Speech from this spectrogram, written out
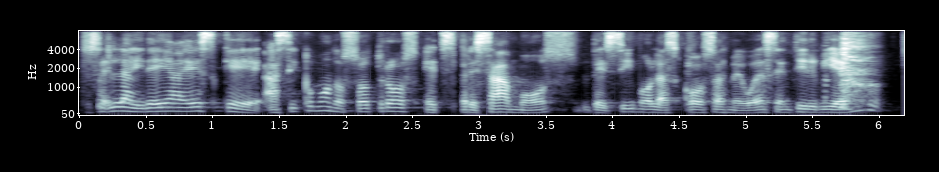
Entonces, la idea es que así como nosotros expresamos, decimos las cosas, me voy a sentir bien,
